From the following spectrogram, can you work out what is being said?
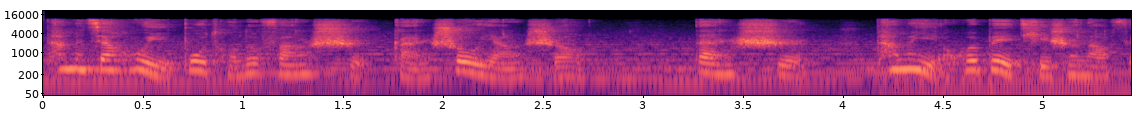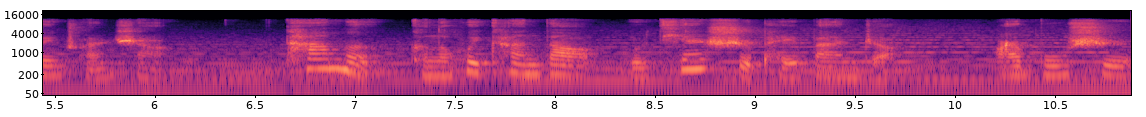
他们将会以不同的方式感受扬升，但是他们也会被提升到飞船上。他们可能会看到有天使陪伴着，而不是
